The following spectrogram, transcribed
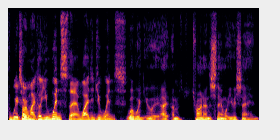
with sorry, your... Michael, you winced there. Why did you wince? Well, when you, I, am trying to understand what you were saying.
